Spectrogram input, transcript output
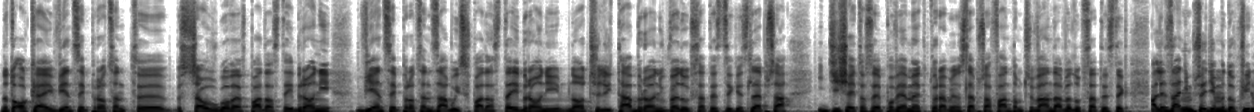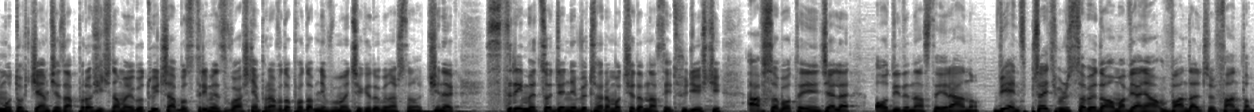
no to okej, więcej procent y, strzałów w głowę wpada z tej broni, więcej procent zabójstw wpada z tej broni, no czyli ta broń według statystyk jest lepsza i dzisiaj to sobie powiemy, która broń jest lepsza, Phantom czy Vandal według statystyk. Ale zanim przejdziemy do filmu, to chciałem cię zaprosić na mojego Twitcha, bo stream jest właśnie prawdopodobnie w momencie, kiedy oglądasz ten odcinek. Streamy codziennie wieczorem od 17.30, a w sobotę i niedzielę od 11 rano. Więc przejdźmy już sobie do omawiania Vandal czy Phantom.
